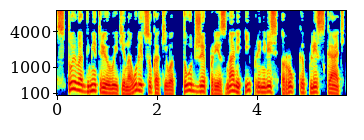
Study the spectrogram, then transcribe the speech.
Стоило Дмитрию выйти на улицу, как его тут же признали и принялись рукоплескать.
